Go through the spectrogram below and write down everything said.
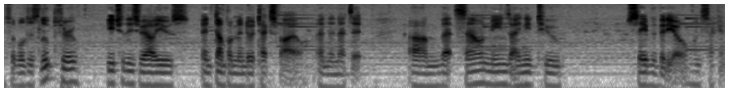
So we'll just loop through each of these values and dump them into a text file, and then that's it. Um, that sound means I need to save the video. One second.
